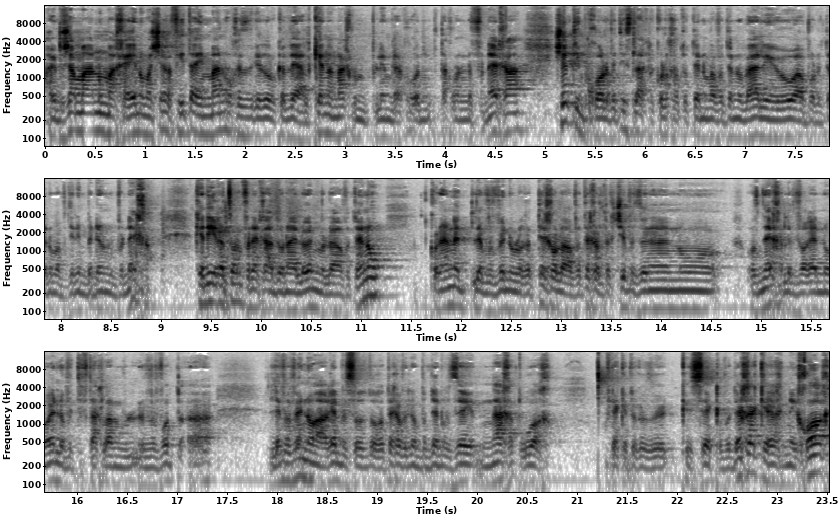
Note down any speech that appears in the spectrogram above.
הקדושה מענו מחיינו מאשר עשית עמנו חסד גדול כזה. על כן אנחנו מפלים תחרון לפניך שתמחול ותסלח לכל חטאותינו ואבותינו ואל יהיו עוונותינו מבדילים בינינו לבניך. כן רצון לפניך אדוני אלוהינו ולאבותינו כונן את לבבינו לרתך ולאהבתך לתקשיב אזנינו אוזניך לברנו אלו ותפתח לנו לבבות לבבינו הערל בסודות תורתך ולאום פנתנו זה נחת רוח. כתוב כזה כיסא כבודיך, כרך ניחוח,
